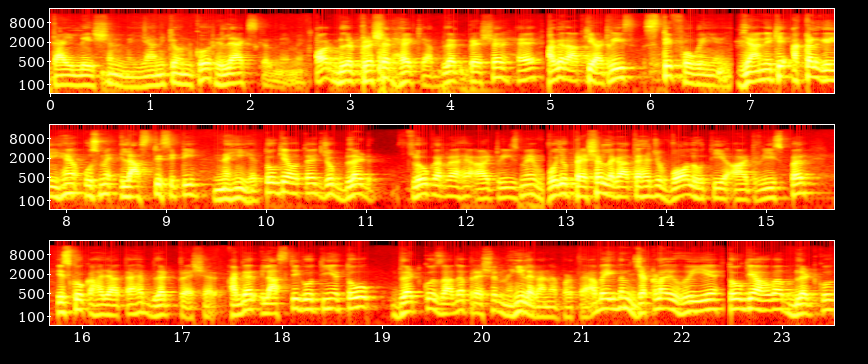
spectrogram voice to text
डायलेशन में, यानी कि उनको रिलैक्स करने में। और ब्लड प्रेशर है क्या? ब्लड प्रेशर है, अगर आपकी आर्टरीज स्टिफ हो गई हैं, यानी कि अकड़ गई हैं, उसमें इलास्टिसिटी नहीं है। तो क्या होता है? जो ब्लड फ्लो कर रहा है आर्टरीज में, वो जो प्रेशर लगाता है, जो वॉल होती है आर्टरीज पर, इसको कहा जाता है ब्लड प्रेशर अगर इलास्टिक होती है तो ब्लड को ज़्यादा प्रेशर नहीं लगाना पड़ता है। अब एकदम जकड़ा हुई है तो क्या होगा? ब्लड को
